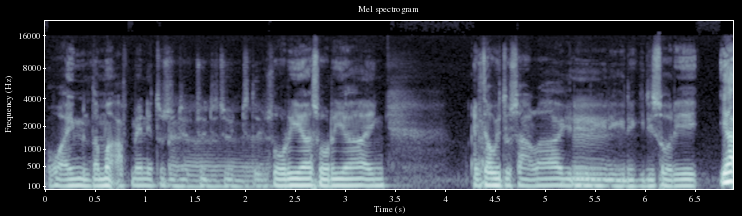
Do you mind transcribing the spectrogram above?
Wah, aing minta maaf men itu Eh. sorry ya, sorry ya aing aing tahu itu salah gini gini, Hmm. gini gini gini sorry. Ya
